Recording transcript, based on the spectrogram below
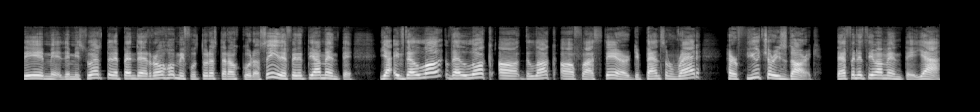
Sí, mi, de mi suerte depende de rojo, mi futuro estará oscuro. Sí, definitivamente. Yeah, if the luck, the luck, uh, the luck of a stare depends on red, her future is dark. Definitivamente, yeah,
